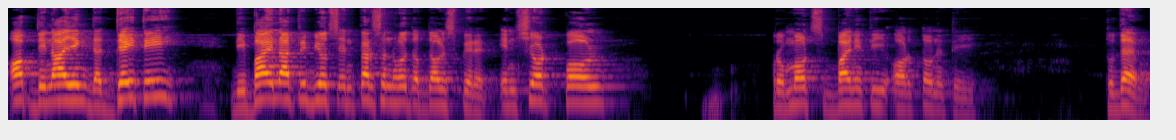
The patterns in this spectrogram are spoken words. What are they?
of denying the deity, divine attributes, and personhood of the Holy Spirit. In short, Paul promotes binity or tonity to them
